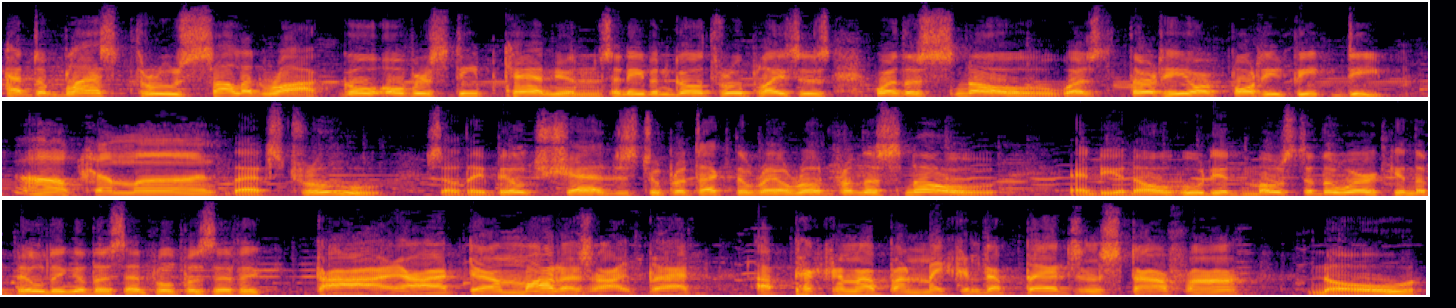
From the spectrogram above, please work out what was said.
had to blast through solid rock, go over steep canyons, and even go through places where the snow was 30 or 40 feet deep. Oh, come on. That's true. So they built sheds to protect the railroad from the snow. And do you know who did most of the work in the building of the Central Pacific? Uh, uh, their mothers, I bet. Uh, picking up and making the beds and stuff, huh? No,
